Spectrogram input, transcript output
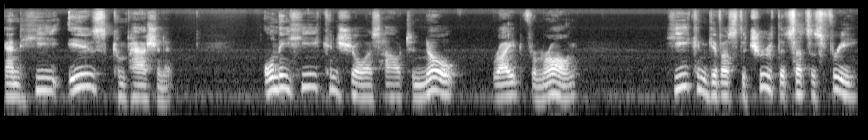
and he is compassionate. Only he can show us how to know right from wrong. He can give us the truth that sets us free.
